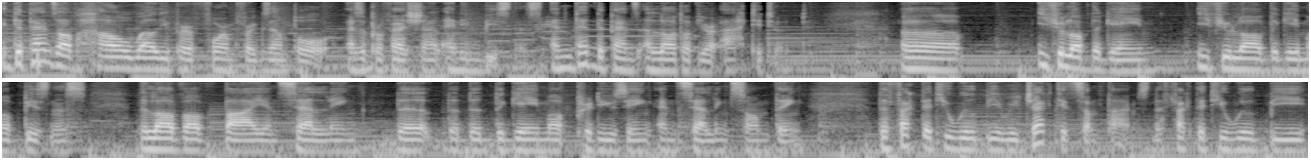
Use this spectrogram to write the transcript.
it depends of how well you perform for example as a professional and in business and that depends a lot of your attitude uh, if you love the game if you love the game of business the love of buy and selling the, the, the, the game of producing and selling something the fact that you will be rejected sometimes, the fact that you will be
